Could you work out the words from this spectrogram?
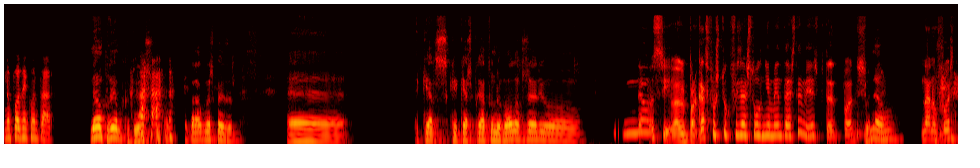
Não podem contar. Não, podemos, porque podemos comparar algumas coisas. Eh, queres, que- queres pegar tu na bola, Rogério? Ou... Não, sim, por acaso foste tu que fizeste o alinhamento desta vez, portanto podes. Não. Não, não foste?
